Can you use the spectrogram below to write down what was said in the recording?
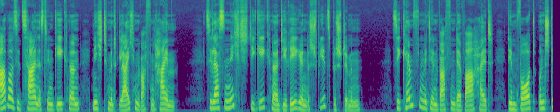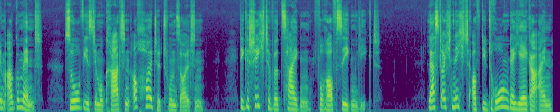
aber sie zahlen es den Gegnern nicht mit gleichen Waffen heim. Sie lassen nicht die Gegner die Regeln des Spiels bestimmen. Sie kämpfen mit den Waffen der Wahrheit, dem Wort und dem Argument, so wie es Demokraten auch heute tun sollten. Die Geschichte wird zeigen, worauf Segen liegt. Lasst euch nicht auf die Drohung der Jäger ein,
